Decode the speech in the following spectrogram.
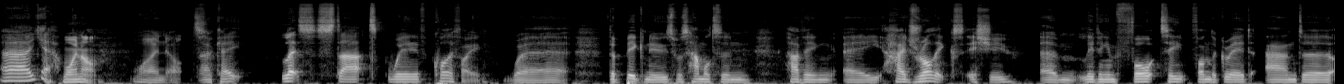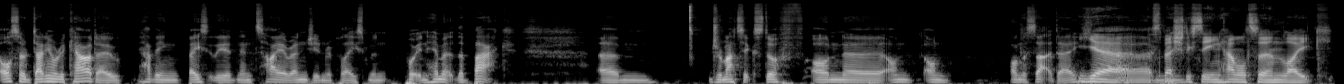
Uh, yeah. Why not? Why not? Okay, let's start with qualifying, where the big news was Hamilton having a hydraulics issue, um, leaving him 14th on the grid, and uh, also Daniel Ricciardo having basically an entire engine replacement, putting him at the back. Um, dramatic stuff on uh, on on on the Saturday. Yeah, Um, especially seeing Hamilton like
